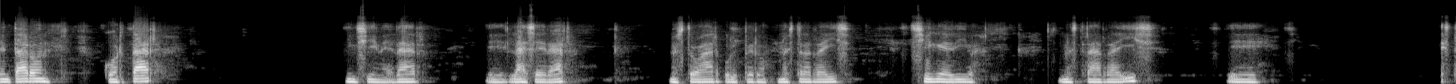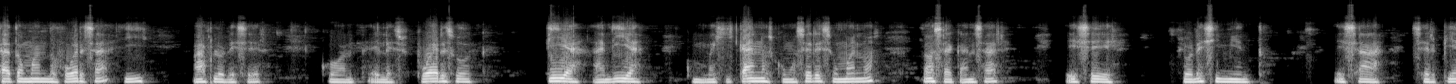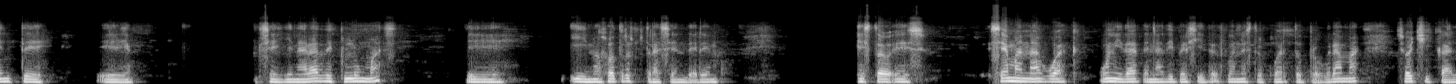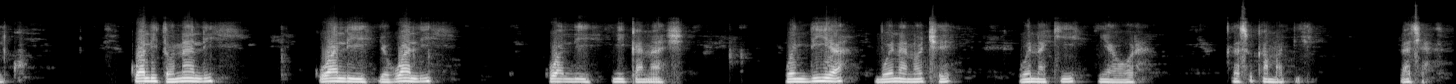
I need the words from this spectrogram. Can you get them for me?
intentaron cortar, incinerar, eh, lacerar nuestro árbol, pero nuestra raíz sigue viva. Nuestra raíz eh, está tomando fuerza y va a florecer con el esfuerzo día a día como mexicanos, como seres humanos, vamos a alcanzar ese florecimiento, esa serpiente eh, se llenará de plumas eh, y nosotros trascenderemos. Esto es Semanahuac, Unidad en la Diversidad, fue nuestro cuarto programa, Xochicalco. Kuali Tonali, Kuali Yowali, Kuali Nikanash. Buen día, buena noche, buen aquí y ahora. Gracias, Gracias.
